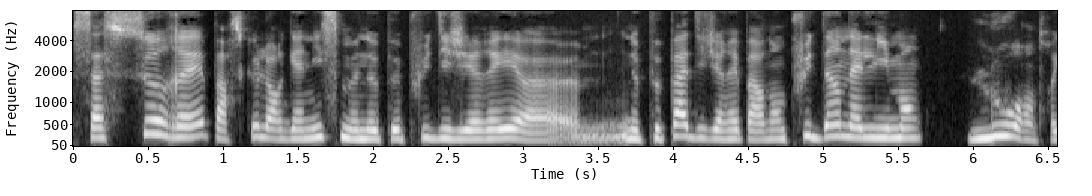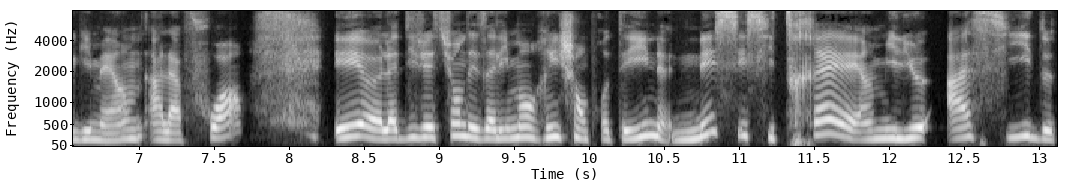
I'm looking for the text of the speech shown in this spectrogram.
ça serait parce que l'organisme ne peut plus digérer, euh, ne peut pas digérer, pardon, plus d'un aliment lourd entre guillemets hein, à la fois et euh, la digestion des aliments riches en protéines nécessiterait un milieu acide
